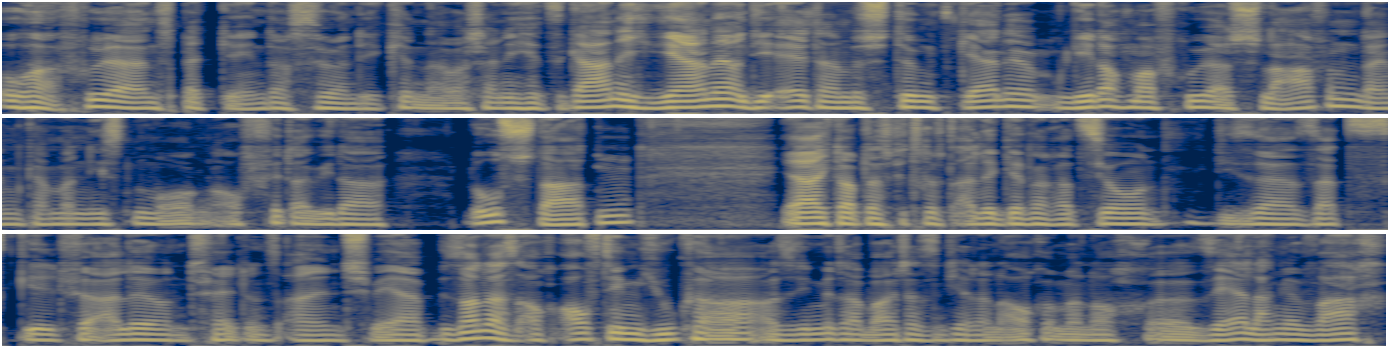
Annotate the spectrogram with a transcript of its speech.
Oha, früher ins Bett gehen, das hören die Kinder wahrscheinlich jetzt gar nicht gerne und die Eltern bestimmt gerne. Geh doch mal früher schlafen, dann kann man nächsten Morgen auch fitter wieder losstarten. Ja, ich glaube, das betrifft alle Generationen. Dieser Satz gilt für alle und fällt uns allen schwer. Besonders auch auf dem Yuka. Also die Mitarbeiter sind ja dann auch immer noch äh, sehr lange wach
